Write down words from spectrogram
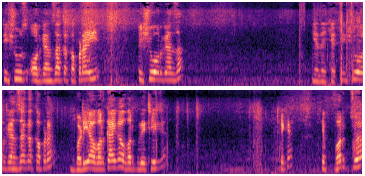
टिश्यूज और गैंजा का कपड़ा ही। टिश्यू और गैंजा ये देखिए टिश्यू और गैंजा का कपड़ा। बढ़िया वर्क आएगा वर्क देख लीजिए। ठीक है? ये वर्क जो है,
